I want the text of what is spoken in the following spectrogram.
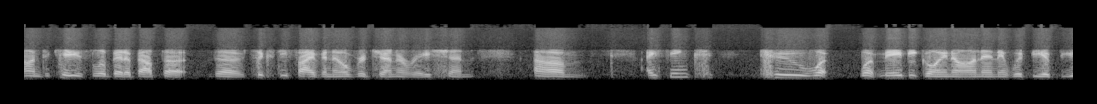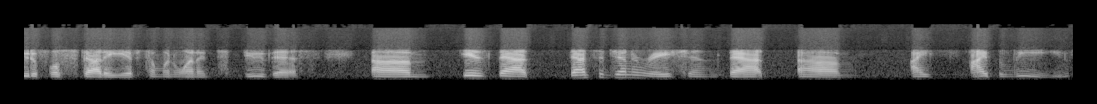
onto Katie's a little bit about the the 65 and over generation. Um, I think to what what may be going on, and it would be a beautiful study if someone wanted to do this, um, is that that's a generation that um, I I believe,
